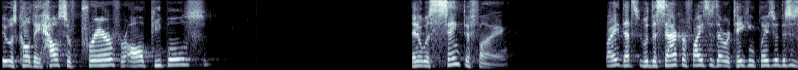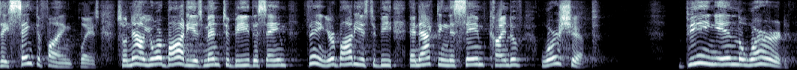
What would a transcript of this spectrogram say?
It was called a house of prayer for all peoples. And it was sanctifying. Right? That's with the sacrifices that were taking place there. This is a sanctifying place. So now your body is meant to be the same thing. Your body is to be enacting the same kind of worship. Being in the Word.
